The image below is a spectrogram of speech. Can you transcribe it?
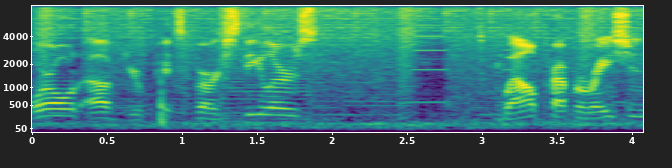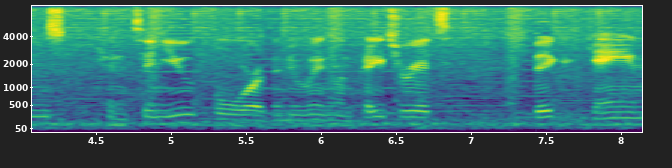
world of your Pittsburgh Steelers? Well, preparations continue for the New England Patriots. Big game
